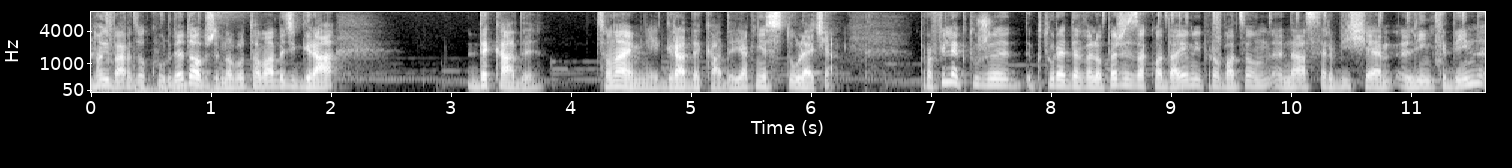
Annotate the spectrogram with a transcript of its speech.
No i bardzo kurde dobrze, no bo to ma być gra dekady, co najmniej gra dekady, jak nie stulecia. Profile, którzy, które deweloperzy zakładają i prowadzą na serwisie LinkedIn,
